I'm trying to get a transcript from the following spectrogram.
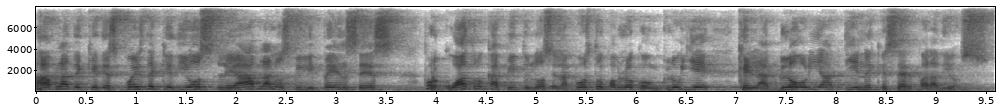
Habla de que después de que Dios le habla a los filipenses, por cuatro capítulos el apóstol Pablo concluye que la gloria tiene que ser para Dios,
